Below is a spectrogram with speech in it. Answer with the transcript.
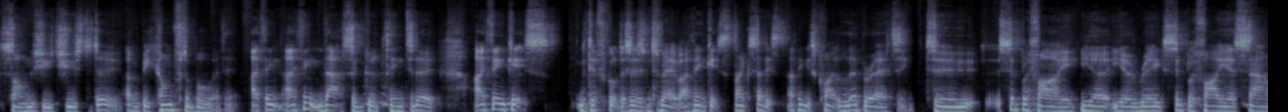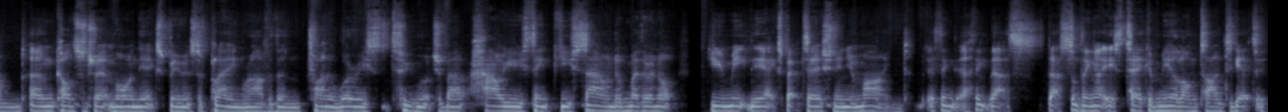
songs you choose to do and be comfortable with it. I think I think that's a good thing to do. I think it's a difficult decision to make, but I think it's like I said, it's I think it's quite liberating to simplify your your rig, simplify your sound, and concentrate more on the experience of playing rather than trying to worry too much about how you think you sound and whether or not you meet the expectation in your mind. I think I think that's that's something that it's taken me a long time to get to.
